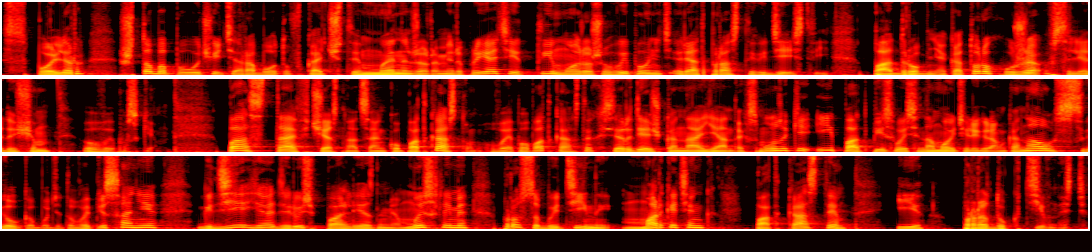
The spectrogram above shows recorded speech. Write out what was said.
Спойлер, чтобы получить работу в качестве менеджера мероприятий, ты можешь выполнить ряд простых действий, подробнее которых уже в следующем выпуске. Поставь честную оценку подкасту в Apple подкастах, сердечко на Яндекс Музыке и подписывайся на мой телеграм-канал, ссылка будет в описании, где я делюсь полезными мыслями про событийный маркетинг, подкасты и продуктивность.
